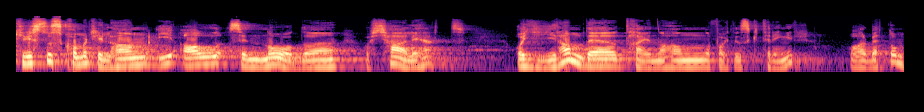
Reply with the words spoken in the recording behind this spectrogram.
Kristus kommer til ham i all sin nåde og kjærlighet og gir ham det tegnet han faktisk trenger og har bedt om.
